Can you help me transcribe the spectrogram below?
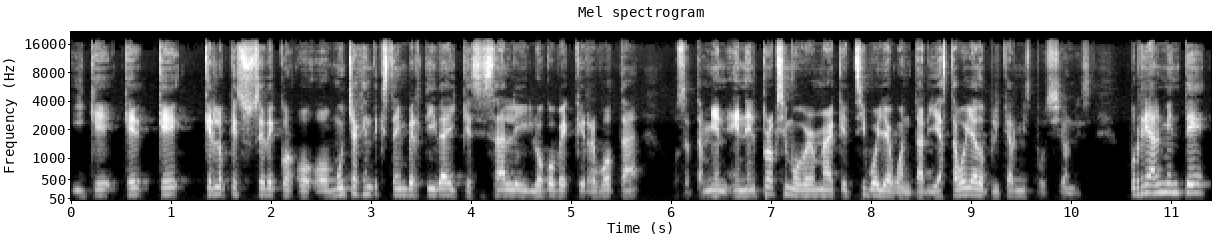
y, qué, qué, qué, qué, es lo que sucede con, o, mucha gente que está invertida y que se sale y luego ve que rebota. O sea, también en el próximo bear market sí voy a aguantar y hasta voy a duplicar mis posiciones. Pues realmente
